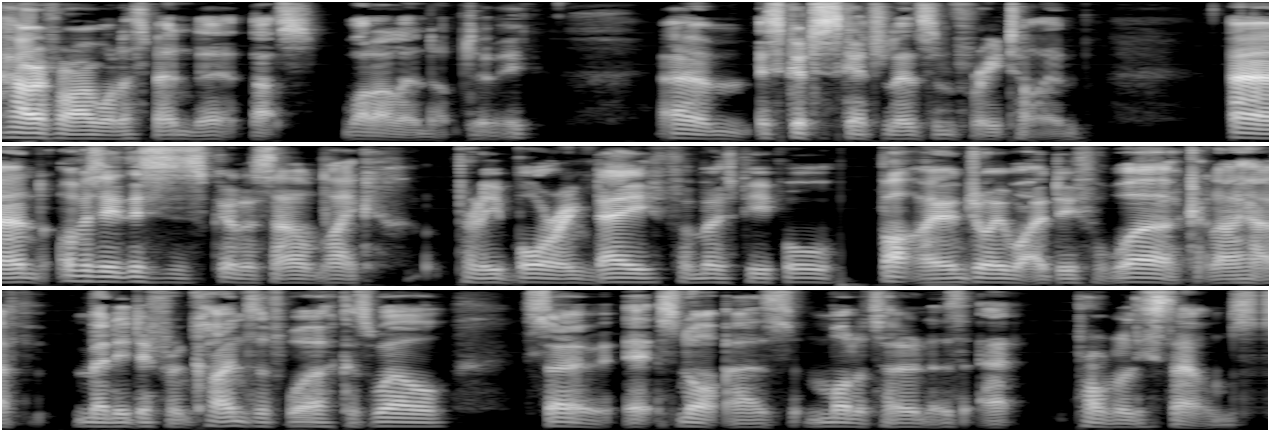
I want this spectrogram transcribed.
however I want to spend it, that's what I'll end up doing. Um, it's good to schedule in some free time. And obviously, this is going to sound like a pretty boring day for most people, but I enjoy what I do for work and I have many different kinds of work as well. So it's not as monotone as it probably sounds.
